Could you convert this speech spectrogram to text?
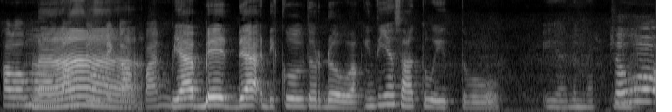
kalau mau tampil make nah upan ya beda di kultur doang. Intinya satu itu. Iya benar. Cowok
